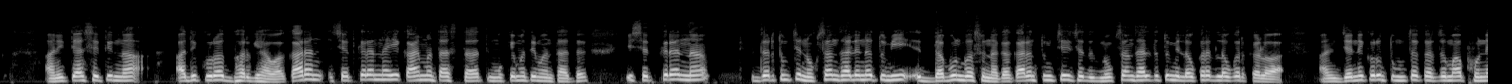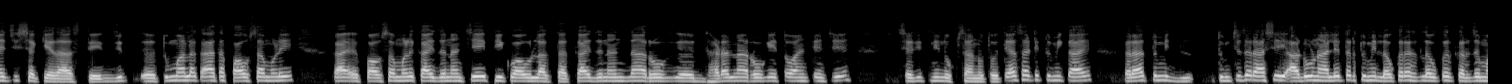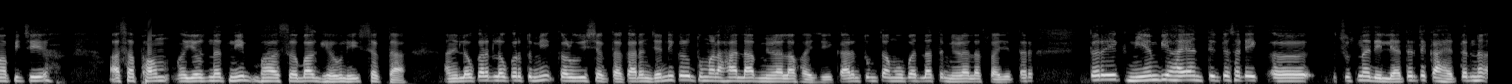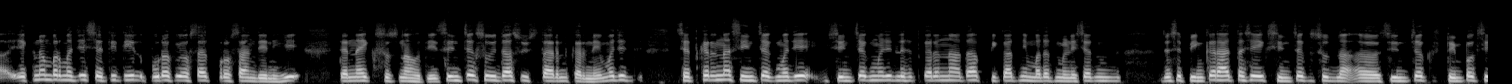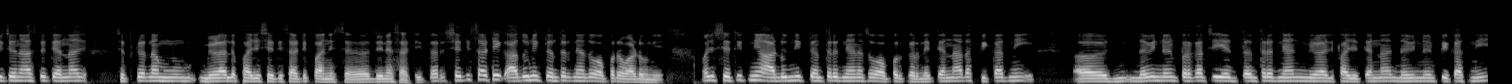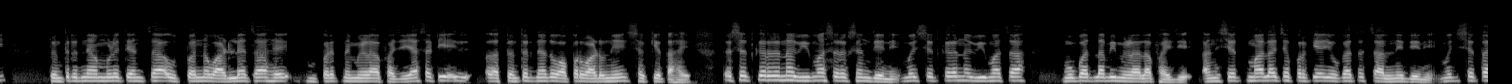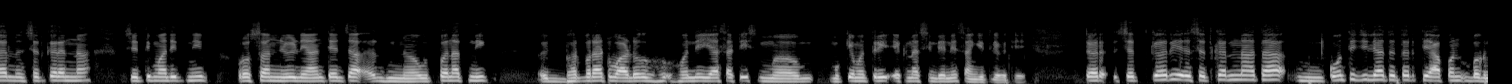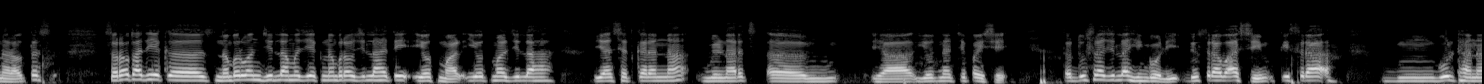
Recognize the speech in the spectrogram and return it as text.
आणि त्या शेतींना अधिकृत भर घ्यावा. कारण शेतकऱ्यांना हे काय म्हणत असतात मुख्यमंत्री म्हणतात की शेतकऱ्यांना जर तुमचे नुकसान झाले ना तुम्ही दबून बसू नका. कारण तुमचे शेत नुकसान झालं तर तुम्ही लवकरात लवकर कळवा. आणि जेणेकरून तुमचं कर्ज माफ होण्याची शक्यता असते. जी तुम्हाला काय आता पावसामुळे काय पावसामुळे काही जणांचे पीक वाहू लागतात. काही जणांना रोग झाडांना रोग येतो आणि त्यांचे शेतीतनी नुकसान होतो. त्यासाठी तुम्ही काय करा? तुम्ही तुमचे जर असे आढळून आले तर तुम्ही लवकरात लवकर कर्जमाफीची असा फॉर्म योजनेतनी भा सहभाग घेऊन शकता. आणि लवकरात लवकर तुम्ही कळवू शकता. कारण जेणेकरून तुम्हाला हा लाभ मिळाला पाहिजे. कारण तुमचा मोबदला तर मिळालाच पाहिजे. तर तर एक नियम बी आहे आणि त्यांच्यासाठी एक सूचना दिली आहे. तर ते काय आहे? तर न एक नंबर म्हणजे शेतीतील पूरक व्यवसायात प्रोत्साहन देणे ही त्यांना एक सूचना होती. सिंचक सुविधा सुविस्तारण करणे म्हणजे शेतकऱ्यांना सिंचक म्हणजे सिंचक म्हणजे शेतकऱ्यांना आता पिकातनी मदत मिळणे. शेत जसे पिंकर आहात तसे एक सिंचक सुद्धा सिंचक ठिंबक सिंचन असते त्यांना शेतकऱ्यांना मिळालं पाहिजे शेतीसाठी पाणी स देण्यासाठी. तर शेतीसाठी एक आधुनिक तंत्रज्ञानाचा वापर वाढवणे. म्हणजे शेतीतनी आधुनिक तंत्रज्ञानाचा वापर करणे. त्यांना आता पिकातनी नवीन नवीन प्रकारचे तंत्रज्ञान मिळाले पाहिजे. त्यांना नवीन नवीन पिकातनी तंत्रज्ञानामुळे त्यांचा उत्पन्न वाढण्याचा हे प्रयत्न मिळाला पाहिजे. यासाठी तंत्रज्ञानाचा वापर वाढवणे शक्यता आहे. तर शेतकऱ्यांना विमा संरक्षण देणे म्हणजे शेतकऱ्यांना विमाचा मोबदला बी मिळाला पाहिजे आणि शेतमालाच्या प्रक्रिया योगाचा चालणे देणे. म्हणजे शेता शेतकऱ्यांना शेतीमातीतनी प्रोत्साहन मिळणे आणि त्यांच्या उत्पन्नातनी भरभराट वाढ हो, होणे यासाठी म मुख्यमंत्री एकनाथ शिंदेने सांगितले होते. तर शेतकरी शेतकऱ्यांना आता कोणते जिल्हे आहेत तर ते आपण बघणार आहोत. तर स- सर्वात आधी एक नंबर वन जिल्हा म्हणजे एक नंबरवर जिल्हा आहे ते यवतमाळ. यवतमाळ जिल्हा हा या शेतकऱ्यांना मिळणारच या योजनेचे पैसे. तर दुसरा जिल्हा हिंगोली दुसरा वाशिम तिसरा बुलढाणा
